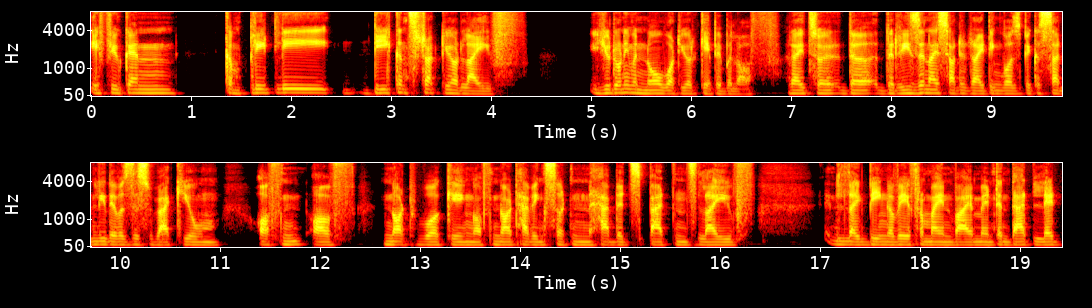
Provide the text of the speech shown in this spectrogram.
if you can completely deconstruct your life you don't even know what you're capable of right? So the the reason i started writing was because suddenly there was this vacuum of of not working of not having certain habits patterns life like being away from my environment. And that led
